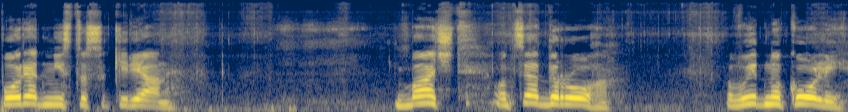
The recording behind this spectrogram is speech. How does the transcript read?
Поряд місто Сокіряни. Бачите, оце дорога. Видно колій.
